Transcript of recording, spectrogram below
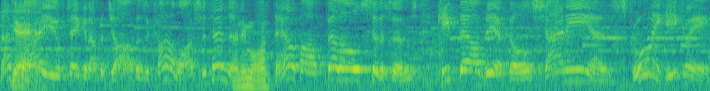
That's Yeah. why you've taken up a job as a car wash attendant. Anymore. To help our fellow citizens keep their vehicles shiny and squeaky clean.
